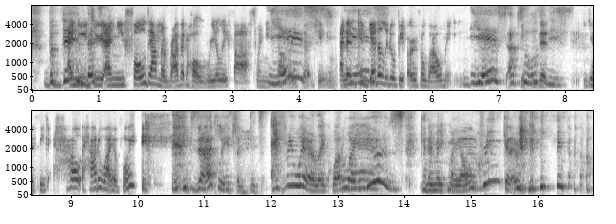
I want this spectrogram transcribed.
but then and you do and you fall down the rabbit hole really fast when you start Yes, researching and it can get a little bit overwhelming yes, absolutely. you think how how do i avoid this exactly it's like it's everywhere like what do i use can i make my own cream can i make you know?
